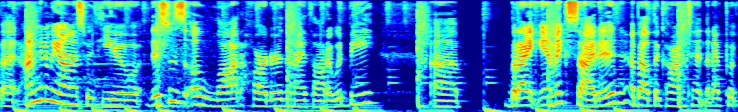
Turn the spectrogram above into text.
but I'm gonna be honest with you, this was a lot harder than I thought it would be. Uh, but I am excited about the content that I put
